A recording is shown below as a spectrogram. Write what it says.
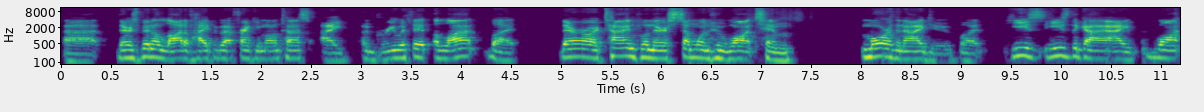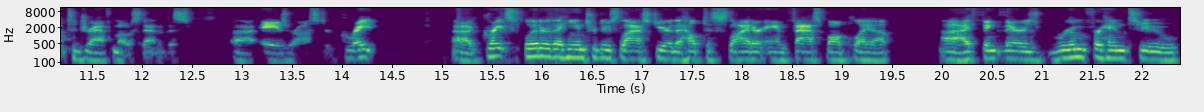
Uh, there's been a lot of hype about Frankie Montas. I agree with it a lot, but there are times when there's someone who wants him more than I do, but he's he's the guy I want to draft most out of this uh, A's roster. Great, uh, great splitter that he introduced last year that helped his slider and fastball play up. Uh, I think there's room for him to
